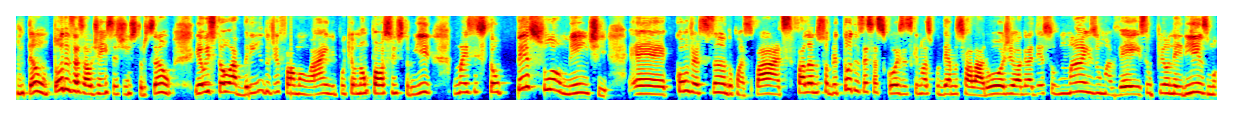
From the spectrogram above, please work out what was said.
Então, todas as audiências de instrução eu estou abrindo de forma online, porque eu não posso instruir, mas estou pessoalmente é, conversando com as partes, falando sobre todas essas coisas que nós pudemos falar hoje. Eu agradeço mais uma vez o pioneirismo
